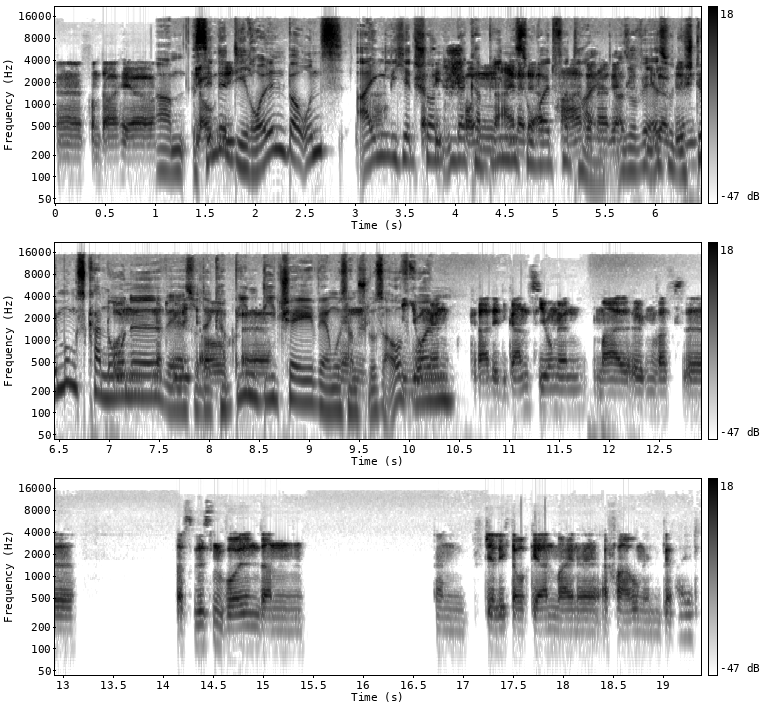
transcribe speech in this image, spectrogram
Äh, von daher. Ähm, sind denn die Rollen bei uns eigentlich ja, jetzt schon in der Kabine soweit verteilt? Also wer ist so die Stimmungskanone, wer ist so der Kabinen-DJ, äh, wer muss am Schluss aufräumen? gerade die ganz Jungen mal irgendwas äh, was wissen wollen, dann, dann stelle ich da auch gern meine Erfahrungen bereit.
